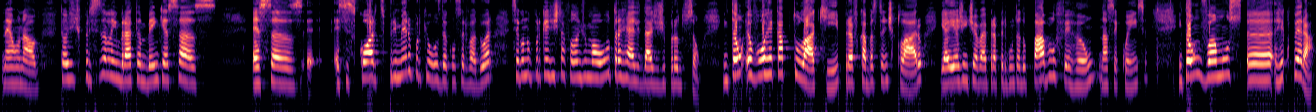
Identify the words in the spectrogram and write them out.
né, Ronaldo? Então a gente precisa lembrar também que essas essas esses cortes, primeiro porque o uso é conservador, segundo porque a gente está falando de uma outra realidade de produção. Então eu vou recapitular aqui para ficar bastante claro, e aí a gente já vai para a pergunta do Pablo Ferrão na sequência. Então vamos uh, recuperar.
